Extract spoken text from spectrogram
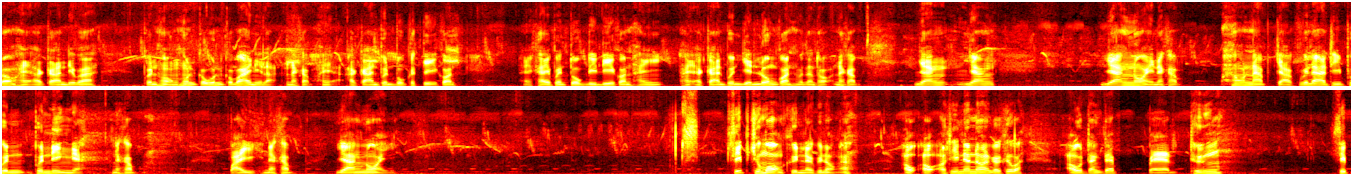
ล่อให้อาการเดี๋ยวว่าเพิ่นห้องหุ่นกระวุ่นกระว่ายนี่แหละนะครับให้อาการเพิ่นปกติก่อนให้ใครเพิ่นตกดีๆก่อนให้ให้อาการเพิ่นเย็นลงก่อนมาตันเถาะนะครับย่างย่างย่างน้อยนะครับเฮานับจากเวลาที่เพิ่นเพิ่นนิ่งเนี่ยนะครับ ไปนะครับย่างน้อยสิบชั่วโมงขึ้นแล้วพี่น้องเอาเอาเอาเอาที่แน่นอนก็คือว่า เอาตั้งแต่แปดถึง สิบ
